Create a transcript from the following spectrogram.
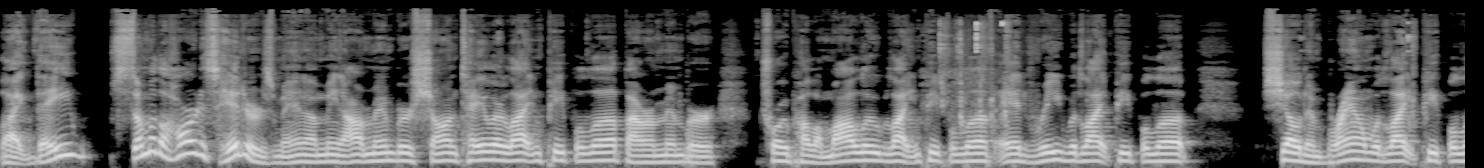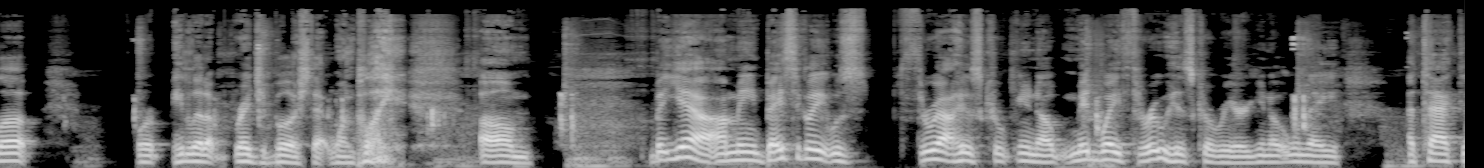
Like they, some of the hardest hitters, man. I mean, I remember Sean Taylor lighting people up. I remember Troy Polamalu lighting people up. Ed Reed would light people up. Sheldon Brown would light people up, or he lit up Reggie Bush that one play. Um, but yeah, I mean, basically, it was throughout his, you know, midway through his career, you know, when they attacked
